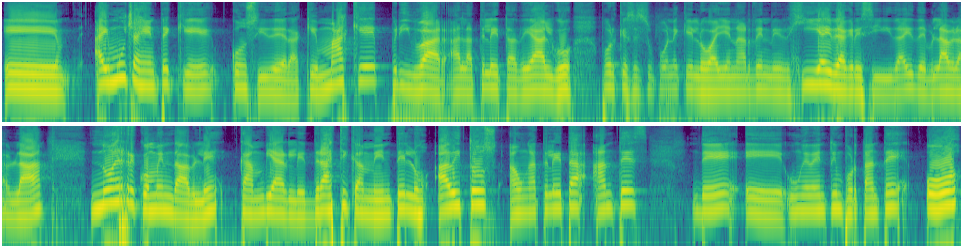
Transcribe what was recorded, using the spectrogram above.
Eh, hay mucha gente que considera que más que privar al atleta de algo, porque se supone que lo va a llenar de energía y de agresividad y de bla, bla, bla, no es recomendable cambiarle drásticamente los hábitos a un atleta antes de eh, un evento importante o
